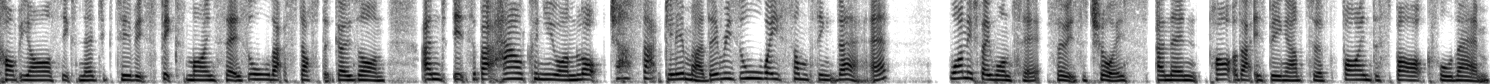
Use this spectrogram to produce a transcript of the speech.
can't be asked. It's negative. It's fixed mindset. It's all that stuff that goes on. And it's about how can you unlock just that glimmer? There is always something there. One, if they want it. So it's a choice. And then part of that is being able to find the spark for them,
